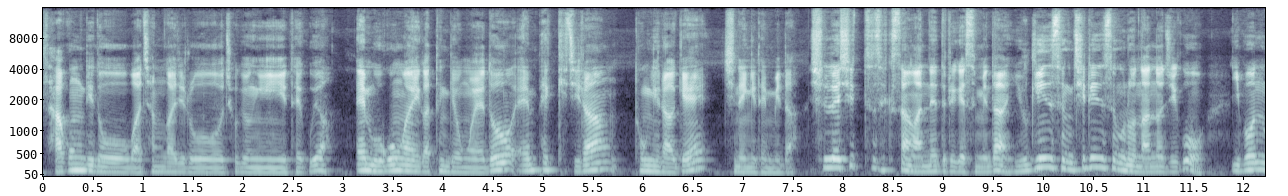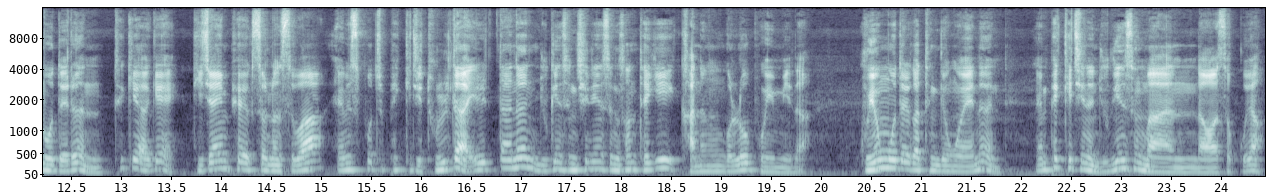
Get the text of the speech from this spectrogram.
40D도 마찬가지로 적용이 되고요. M50i 같은 경우에도 M 패키지랑 동일하게 진행이 됩니다. 실내 시트 색상 안내 드리겠습니다. 6인승, 7인승으로 나눠지고 이번 모델은 특이하게 디자인표 엑설런스와 M 스포츠 패키지 둘 다 일단은 6인승, 7인승 선택이 가능한 걸로 보입니다. 구형 모델 같은 경우에는 M 패키지는 6인승만 나왔었고요.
